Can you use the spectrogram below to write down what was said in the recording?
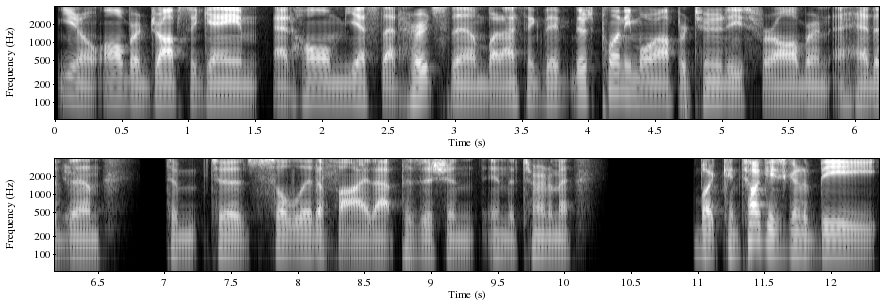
you know Auburn drops a game at home. Yes, that hurts them, but I think there's plenty more opportunities for Auburn ahead of Yeah. them to to solidify that position in the tournament. But Kentucky's going to be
